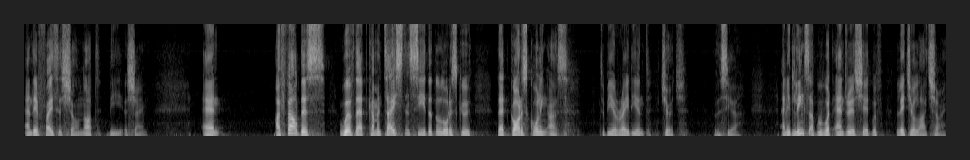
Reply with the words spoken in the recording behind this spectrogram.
and their faces shall not be ashamed. And I felt this with that. Come and taste and see that the Lord is good. That God is calling us to be a radiant church this year. And it links up with what Andrew has shared with Let Your Light Shine.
